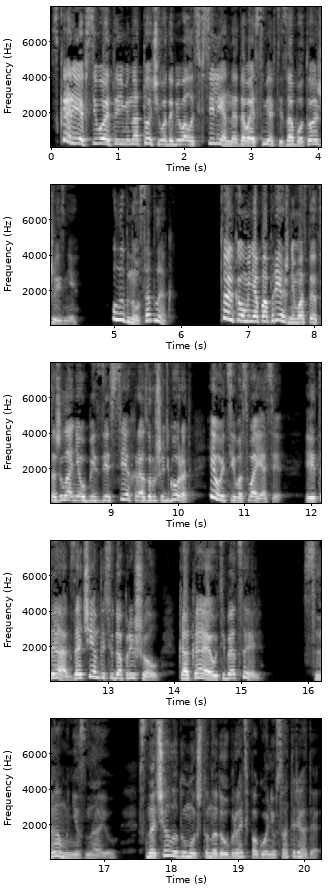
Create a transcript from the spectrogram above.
«Скорее всего, это именно то, чего добивалась Вселенная, давая смерти заботу о жизни», — улыбнулся Блэк. «Только у меня по-прежнему остается желание убить здесь всех, разрушить город и уйти во свояси. Итак, зачем ты сюда пришел? Какая у тебя цель?» «Сам не знаю. Сначала думал, что надо убрать погоню с отряда,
